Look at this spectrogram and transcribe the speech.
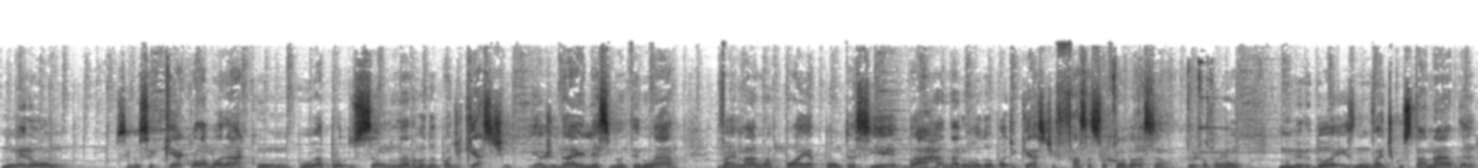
Número um, se você quer colaborar com a produção do Naruhodo Podcast e ajudar ele a se manter no ar, vai lá no apoia.se barra Naruhodo Podcast faça a sua colaboração. Por favor. Tá bom? Número dois, não vai te custar nada.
